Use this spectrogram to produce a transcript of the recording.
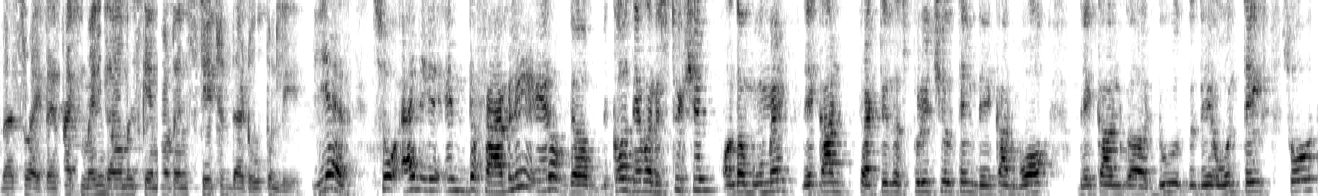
that's right. In fact, many governments came out and stated that openly. Yes. So and in the family, you know, the, because there were restriction on the movement, they can't practice a spiritual thing. They can't walk. They can't uh, do their own things. So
